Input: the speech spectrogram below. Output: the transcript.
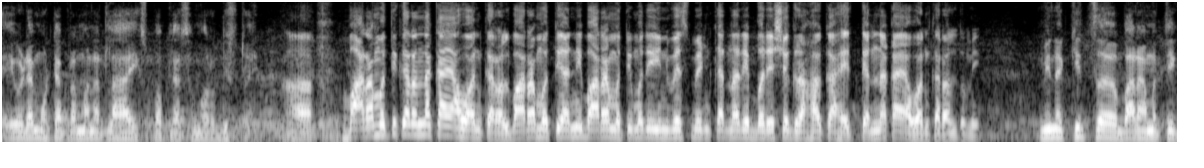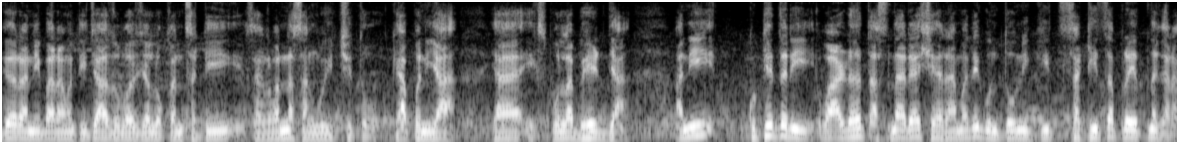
एवढ्या मोठ्या प्रमाणातला हा एक्सपो आपल्यासमोर दिसतो आहे बारामतीकरांना काय आव्हान कराल? बारामती आणि बारामतीमध्ये इन्व्हेस्टमेंट करणारे बरेचसे ग्राहक आहेत त्यांना काय आव्हान कराल तुम्ही? मी नक्कीच बारामतीकर आणि बारामतीच्या आजूबाजूच्या लोकांसाठी सर्वांना सांगू इच्छितो की आपण या या एक्सपोला भेट द्या. आणि कुठेतरी वाढत असणाऱ्या शहरामध्ये गुंतवणुकीसाठीचा प्रयत्न करा.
